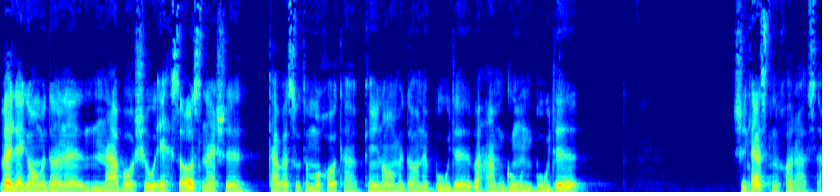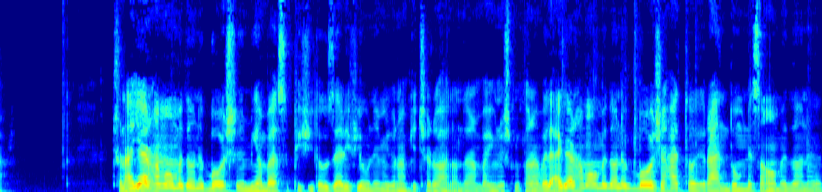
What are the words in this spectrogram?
ولی اگه آمدانه نباشه و احساس نشه توسط مخاطب که این آمدانه بوده و همگون بوده شکست می‌خوره اثر چون اگر هم آمدانه باشه میگم بحث پیشیده و ظریفی و نمی‌دونم که چرا الان دارم بیونش می‌کنم ولی اگر هم آمدانه باشه حتی رندومنس آمدانه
